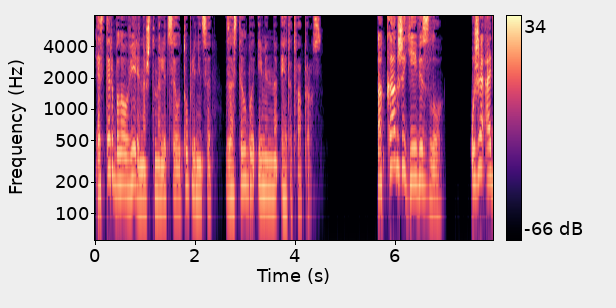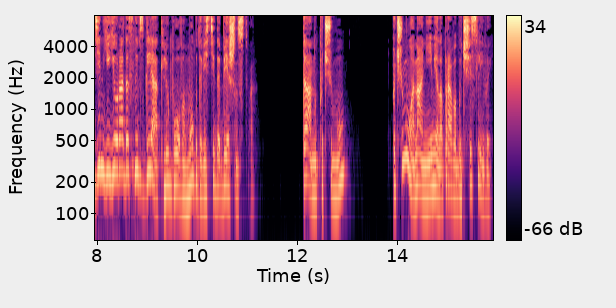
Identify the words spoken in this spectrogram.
Эстер была уверена, что на лице утопленницы застыл бы именно этот вопрос. А как же ей везло! Уже один ее радостный взгляд любого мог довести до бешенства. Да, но почему? Почему она не имела права быть счастливой?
